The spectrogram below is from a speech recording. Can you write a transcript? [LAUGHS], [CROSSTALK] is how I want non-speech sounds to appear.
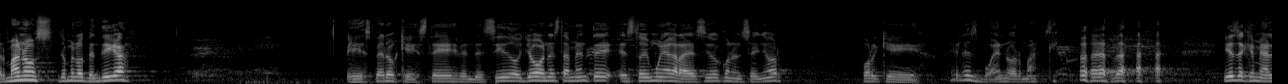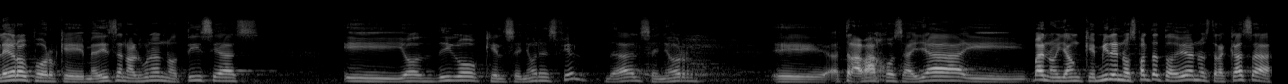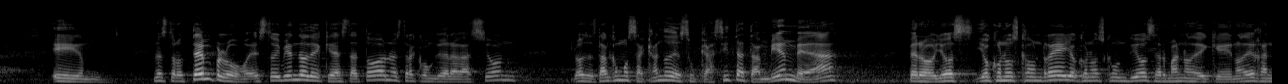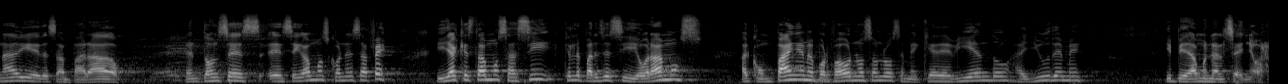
Hermanos, Dios me los bendiga. Y espero que esté bendecido. Yo honestamente estoy muy agradecido con el Señor porque Él es bueno, hermanos. [LAUGHS] Y es de que me alegro porque me dicen algunas noticias y yo digo que el Señor es fiel, ¿verdad? El Señor eh, trabajos allá y bueno, y aunque miren, nos falta todavía nuestra casa, eh, nuestro templo, estoy viendo de que hasta toda nuestra congregación los están como sacando de su casita también, ¿verdad? Pero yo, yo conozco a un rey, yo conozco a un Dios, hermano, de que no deja a nadie desamparado. Entonces, eh, sigamos con esa fe. Y ya que estamos así, ¿qué le parece si oramos? Acompáñeme, por favor, no solo se me quede viendo, ayúdeme y pidámosle al Señor.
